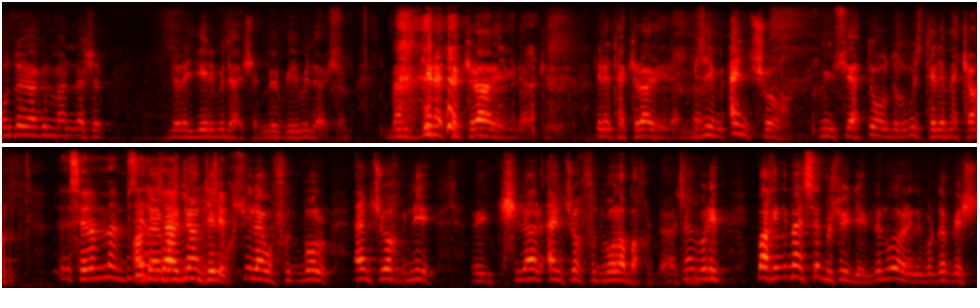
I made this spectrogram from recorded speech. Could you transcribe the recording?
onda yəqin mən nəsə yenə yerimi dəyişəm, mövqeyimi dəyişəm. Mən yenə təkrar edirəm ki, yenə təkrar edirəm. Bizim ən çox ünsiyyətdə olduğumuz telemekandır. E, Seyran müəllim, bizə Azərbaycan tele, xüsusilə o futbol ən çox indi e, kişilər ən çox futbola baxır da. Sən vurub bax indi mən sizə bir şey deyim də. Nə olar indi burada 5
